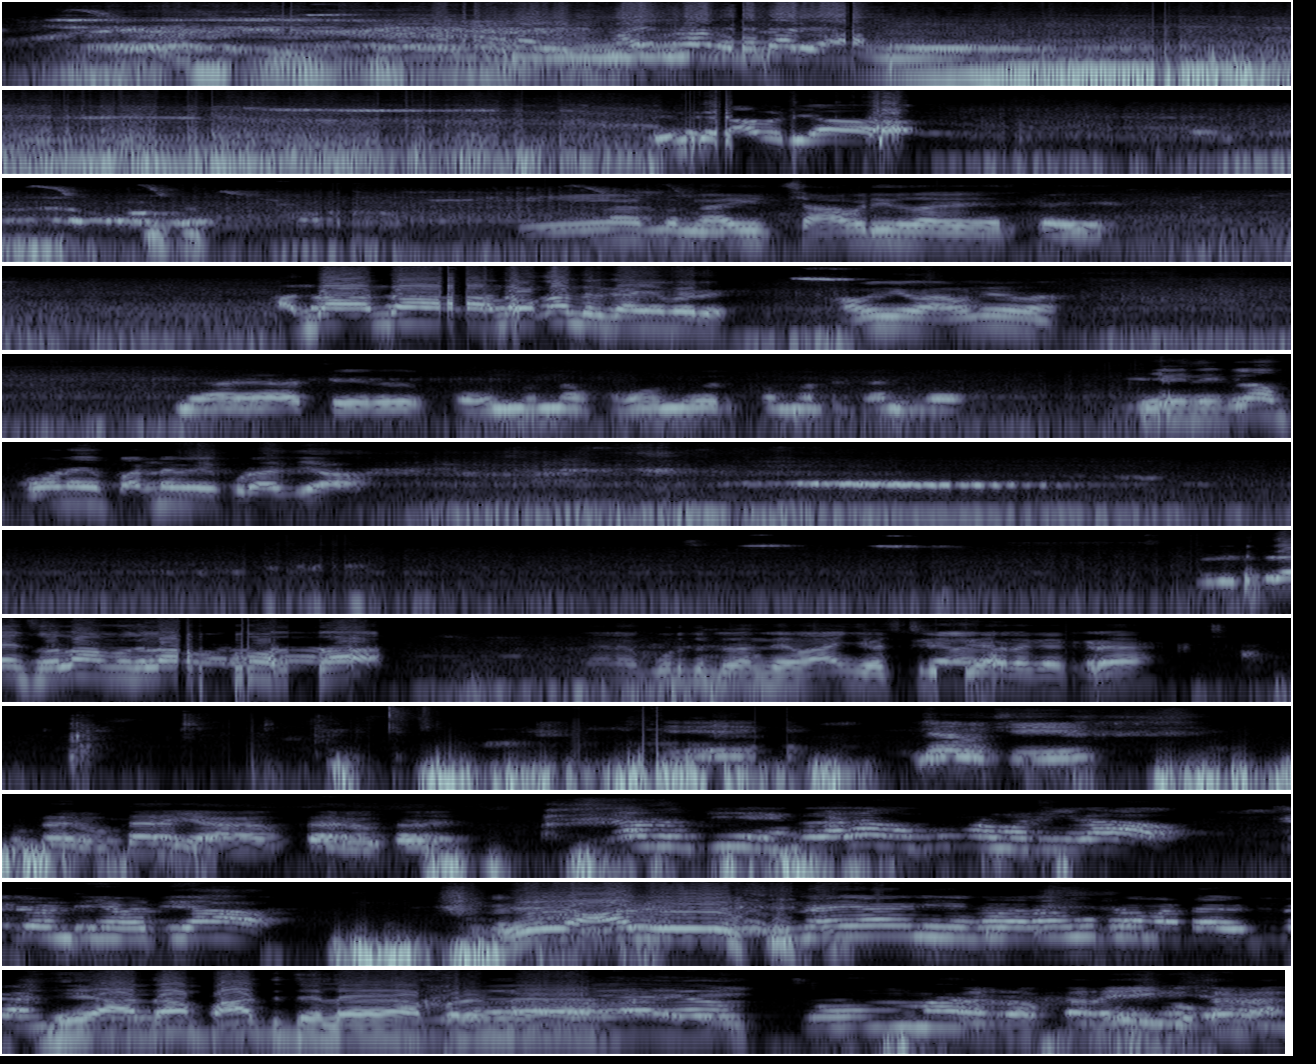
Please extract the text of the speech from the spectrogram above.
இந்த நாய் சாவடியில தான் இருக்காங்க அந்த அந்த அந்த உட்கார்ந்து இருக்காங்க பாரு. அவனுங்க அவனுங்க தான் நான் செய்யறது? ஃபோன் பண்ணா ஃபோனும் எடுக்க மாட்டேங்கானுங்க நீ இதுக்கெல்லாம் போனே பண்ணவே கூடாதியா. சொல்லாமலாம் வருவாங்களா எனக்கு கொடுத்துட்டு வந்தேன். வாங்கி வச்சுட்டு கேக்குற என்ன மச்சி. உட்காரு உட்காருயா உட்காரு உட்காரு. என்ன மச்சி, எங்களெல்லாம் அவங்க கூப்பிட மாட்டீங்களா? விட்டுட்டு வந்துட்டீங்க பாத்தியா? ஏய் ஆதி. என்னய்யா நீ எங்களெல்லாம் கூப்பிட மாட்டா விட்டுட்டு வந்துட்டீங்க. ஏய் அதான் பாத்துட்டேல அப்புறம் என்ன? சும்மா. உட்காரு ஏய், இங்க உட்கார்றா.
